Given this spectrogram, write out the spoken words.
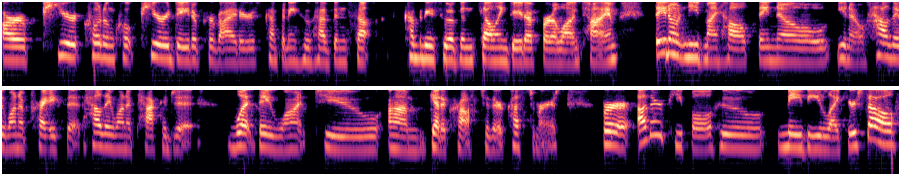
are pure quote unquote pure data providers, company who have been sell- companies who have been selling data for a long time, they don't need my help. They know, you know, how they want to price it, how they want to package it, what they want to um, get across to their customers. For other people who maybe like yourself,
